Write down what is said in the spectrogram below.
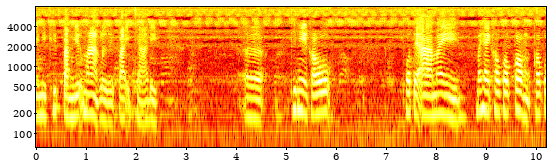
นี่มีคลิปปังเยอะมากเลยป้าอิจฉาดิเอ่อที่นี่เขาพอแต่อาไม่ไม่ให้เขาเข้ากล้องเขาก็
